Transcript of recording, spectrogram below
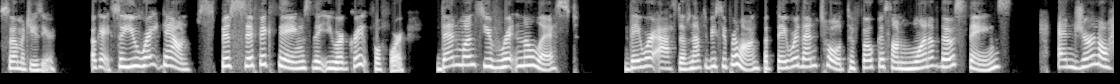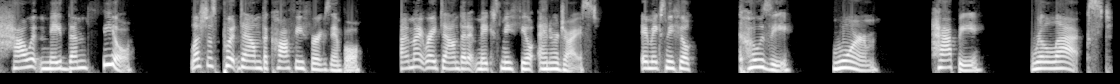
So much easier. Okay, so you write down specific things that you are grateful for. Then once you've written a list, they were asked, doesn't have to be super long, but they were then told to focus on one of those things and journal how it made them feel. Let's just put down the coffee, for example. I might write down that it makes me feel energized. It makes me feel cozy, warm, happy, relaxed.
